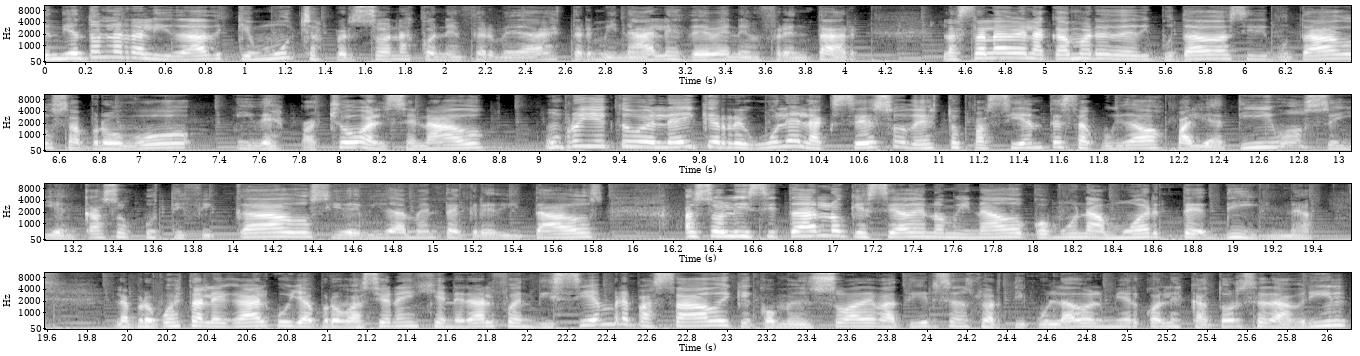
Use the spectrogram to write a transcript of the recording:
Atendiendo la realidad que muchas personas con enfermedades terminales deben enfrentar, la Sala de la Cámara de Diputadas y Diputados aprobó y despachó al Senado un proyecto de ley que regula el acceso de estos pacientes a cuidados paliativos y en casos justificados y debidamente acreditados a solicitar lo que se ha denominado como una muerte digna. La propuesta legal, cuya aprobación en general fue en diciembre pasado y que comenzó a debatirse en su articulado el miércoles 14 de abril,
